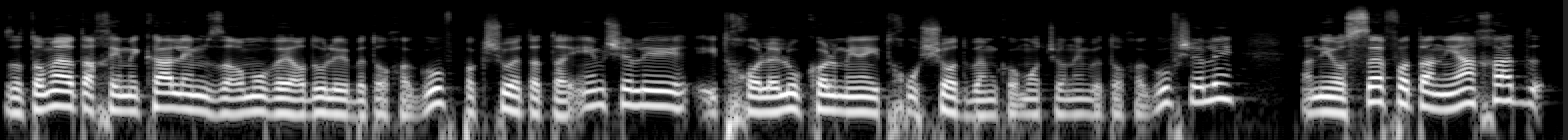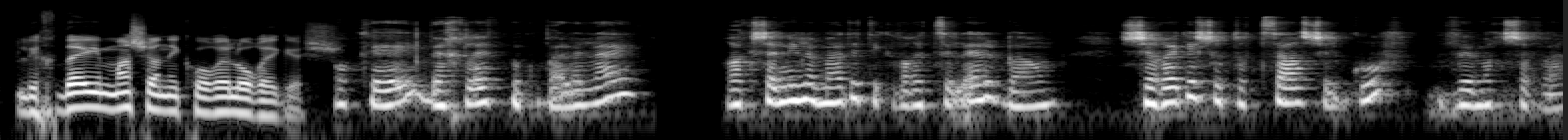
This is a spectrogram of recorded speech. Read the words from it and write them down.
זאת אומרת, הכימיקלים זרמו וירדו לי בתוך הגוף, פגשו את התאים שלי, התחוללו כל מיני תחושות במקומות שונים בתוך הגוף שלי, אני אוסף אותן יחד לכדי מה שאני קורא לו רגש. אוקיי, בהחלט מקובל עליי. רק שאני למדתי כבר אצל אלבאום, שרגש הוא תוצר של גוף ומחשבה.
